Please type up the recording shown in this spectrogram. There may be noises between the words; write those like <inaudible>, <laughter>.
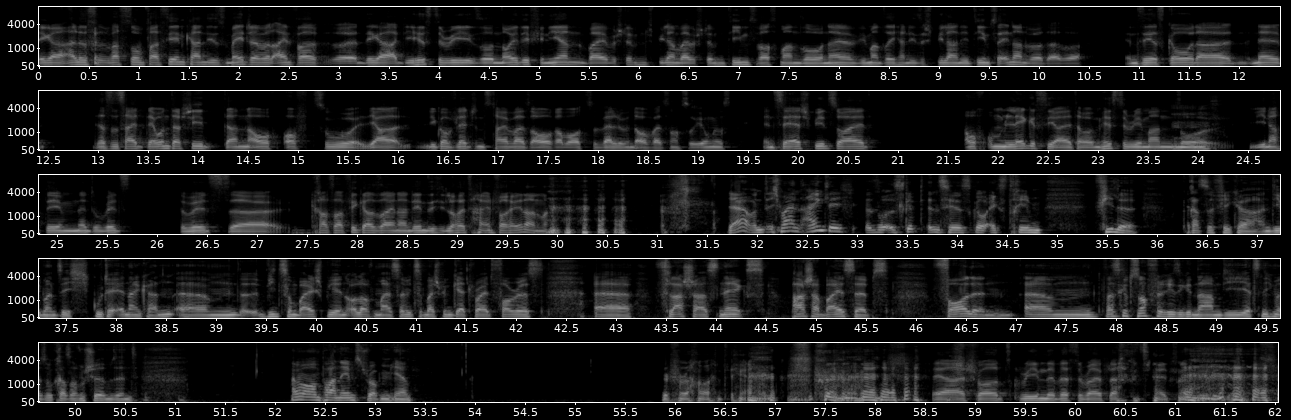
Digga, alles, was so passieren kann, dieses Major wird einfach, äh, Digga, die History so neu definieren bei bestimmten Spielern, bei bestimmten Teams, was man so, ne, wie man sich an diese Spieler, an die Teams erinnern wird. Also in CSGO, da, ne, das ist halt der Unterschied dann auch oft zu, ja, League of Legends teilweise auch, aber auch zu Valorant, auch weil es noch so jung ist. In CS spielst du halt auch um Legacy, Alter, um History, Mann, mhm. so, je nachdem, ne, du willst, du willst äh, krasser Ficker sein, an den sich die Leute <laughs> einfach erinnern, Mann. <laughs> ja, und ich meine, eigentlich, also es gibt in CSGO extrem viele krasse Ficker, an die man sich gut erinnern kann. Ähm, wie zum Beispiel in Olaf Meister, wie zum Beispiel in Get Right Forest, äh, Flusher, Snakes, Pasha Biceps, Fallen. Ähm, was gibt's noch für riesige Namen, die jetzt nicht mehr so krass auf dem Schirm sind? Haben wir mal ein paar Names droppen hier. Shroud, ja. <laughs> ja, Shroud, Scream, der beste Rifler aller Zeiten natürlich.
